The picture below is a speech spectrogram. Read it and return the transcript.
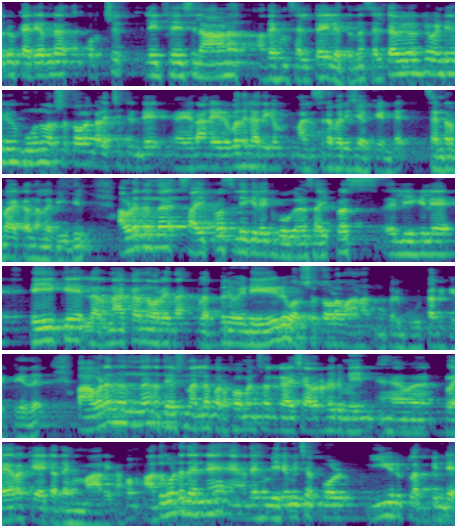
ഒരു കരിയറിന്റെ കുറച്ച് ലേറ്റ് ഫേസിലാണ് അദ്ദേഹം സെൽറ്റയിൽ എത്തുന്നത്. സെൽറ്റ വിയോയ്ക്ക് വേണ്ടി ഒരു മൂന്ന് വർഷത്തോളം കളിച്ചിട്ടുണ്ട്. ഏതാണ്ട് എഴുപതിലധികം മത്സര പരിചയമൊക്കെ ഉണ്ട് സെന്റർ ബാക്ക് എന്നുള്ള രീതിയിൽ. അവിടെ നിന്ന് സൈപ്രസ് ലീഗിലേക്ക് പോവുകയാണ്. സൈപ്രസ് ലീഗിലെ എ കെ ലർണാക്ക എന്ന് പറയുന്ന ക്ലബിന് വേണ്ടി ഏഴ് വർഷത്തോളമാണ് മൂപ്പര് ബൂട്ടൊക്കെ കിട്ടിയത്. അപ്പൊ അവിടെ നിന്ന് അത്യാവശ്യം നല്ല പെർഫോമൻസ് ഒക്കെ കാഴ്ച അവരുടെ ഒരു മെയിൻ പ്ലെയർ ഒക്കെ ആയിട്ട് അദ്ദേഹം മാറി. അപ്പം അതുകൊണ്ട് തന്നെ അദ്ദേഹം വിരമിച്ചപ്പോൾ ഈ ഒരു ക്ലബിന്റെ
